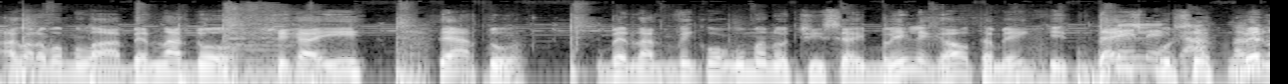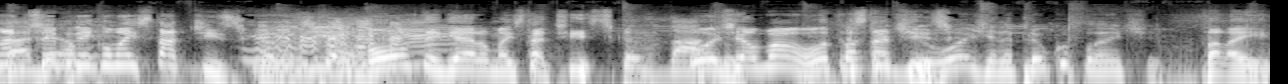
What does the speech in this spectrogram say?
Agora vamos lá, Bernardo, chega aí, certo? O Bernardo vem com alguma notícia aí bem legal também, que 10%. legal. Na Bernardo verdade, sempre é vem um- com uma estatística. né? Então. Ontem era uma estatística, Exato. hoje é uma outra Só estatística. hoje ela é preocupante. Fala aí.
